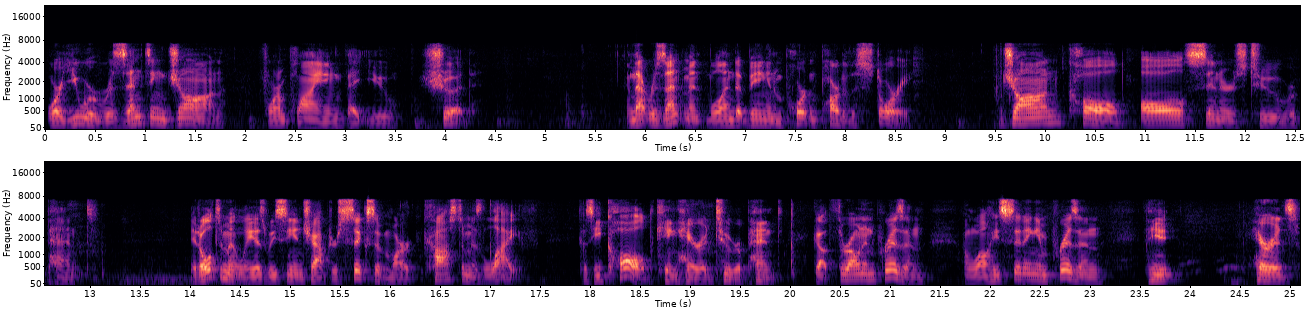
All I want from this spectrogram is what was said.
or you were resenting John for implying that you should. And that resentment will end up being an important part of the story. John called all sinners to repent. It ultimately, as we see in chapter 6 of Mark, cost him his life because he called King Herod to repent, got thrown in prison, and while he's sitting in prison, he, Herod's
